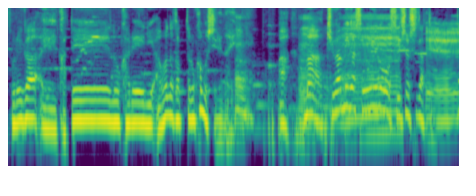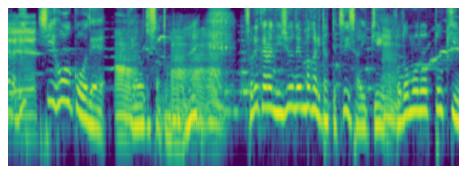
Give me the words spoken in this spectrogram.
それが、えー家庭のカレーに合わなかったのかもしれない。あ、まあ、極みがそういうのを推奨してたって。へーだから、立地方向でやろうとしたってことだよね。それから20年ばかり経ってつい最近、子供の時、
